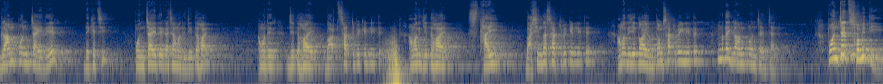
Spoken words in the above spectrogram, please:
গ্রাম পঞ্চায়েতের দেখেছি। পঞ্চায়েতের কাছে আমাদের যেতে হয়। আমাদের যেতে হয় বার্থ সার্টিফিকেট নিতে। আমাদের যেতে হয় স্থায়ী বাসিন্দা সার্টিফিকেট নিতে। আমাদের যেতে হয় ইনকাম সার্টিফিকেট নিতে। আমরা তাই গ্রাম পঞ্চায়েত জানি। পঞ্চায়েত সমিতি,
